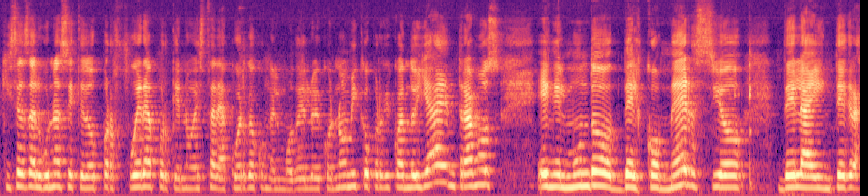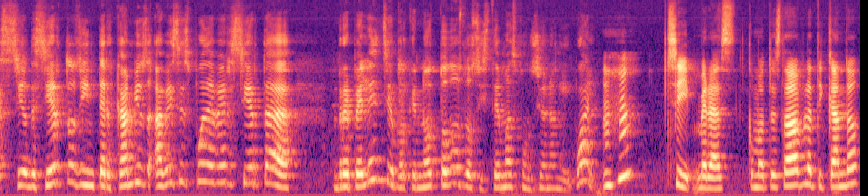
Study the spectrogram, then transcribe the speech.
Quizás alguna se quedó por fuera porque no está de acuerdo con el modelo económico, porque cuando ya entramos en el mundo del comercio, de la integración, de ciertos intercambios, a veces puede haber cierta repelencia porque no todos los sistemas funcionan igual. Sí, verás, como te estaba platicando,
